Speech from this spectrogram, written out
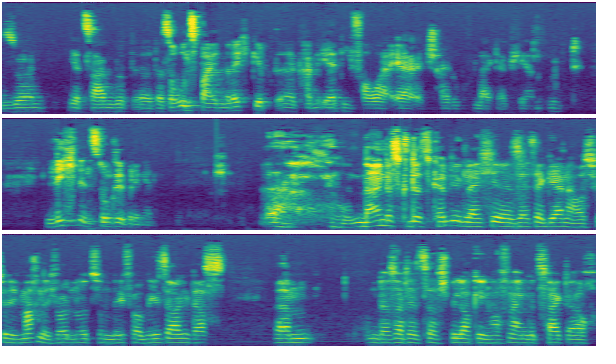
Sören jetzt sagen wird, äh, dass er uns beiden recht gibt, äh, kann er die VAR-Entscheidung vielleicht erklären und Licht ins Dunkel bringen. Äh, nein, das, das könnt ihr gleich sehr, sehr gerne ausführlich machen. Ich wollte nur zum BVB sagen, dass, ähm, und das hat jetzt das Spiel auch gegen Hoffenheim gezeigt, auch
